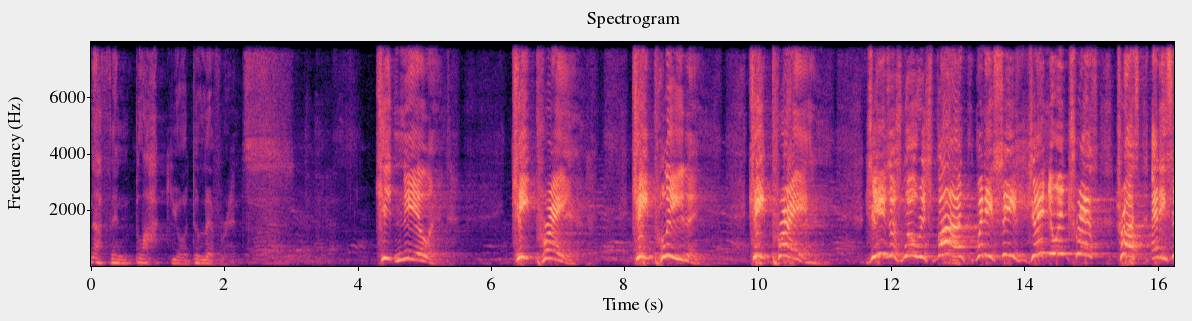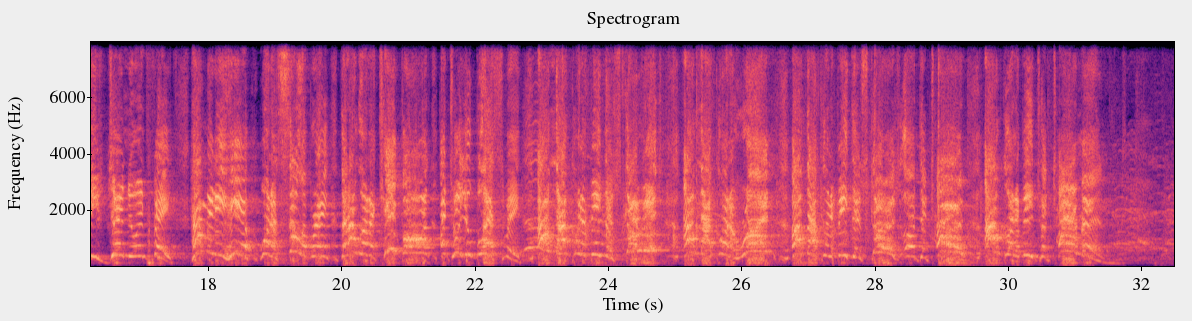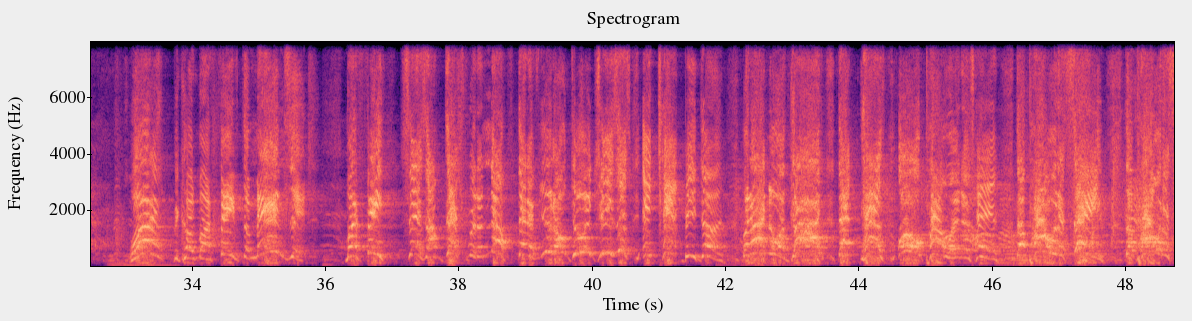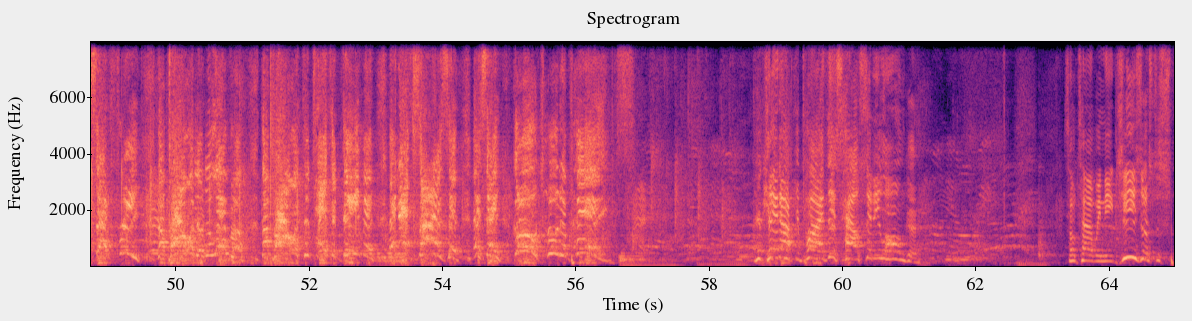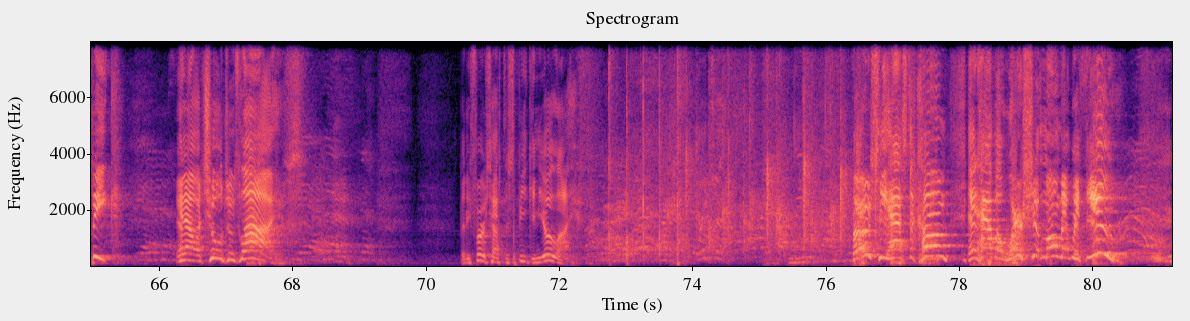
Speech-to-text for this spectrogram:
nothing block your deliverance. Keep kneeling, keep praying, keep pleading, keep praying. Jesus will respond when he sees genuine trust, trust and he sees genuine faith. How many here want to celebrate that I'm going to keep on until you bless me? I'm not going to be discouraged. I'm not going to run. I'm not going to be discouraged or deterred. I'm going to be determined. Why? Because my faith demands it. My faith says I'm desperate enough that if you don't do it, Jesus, it can't be done. But I know a God that has all power in his hand the power to save, the power to set free, the power to deliver, the power to take a demon and excise it and say, Go to the pigs. You can't occupy this house any longer. Sometimes we need Jesus to speak in our children's lives. But he first has to speak in your life. First, he has to come and have a worship moment with you.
